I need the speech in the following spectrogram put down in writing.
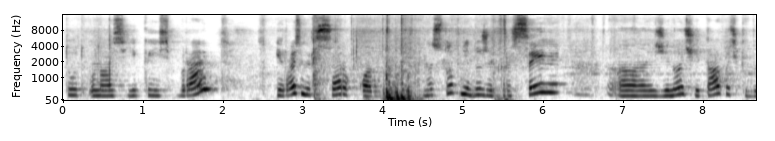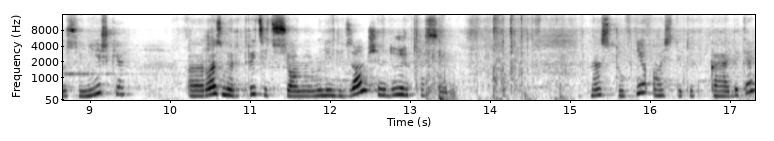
Тут у нас якийсь бренд і розмір 40 Наступні дуже красиві е, жіночі тапочки, босоніжки. Е, Розмір 37. Вони йдуть замшеві, дуже красиві. Наступні ось такі кедики.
